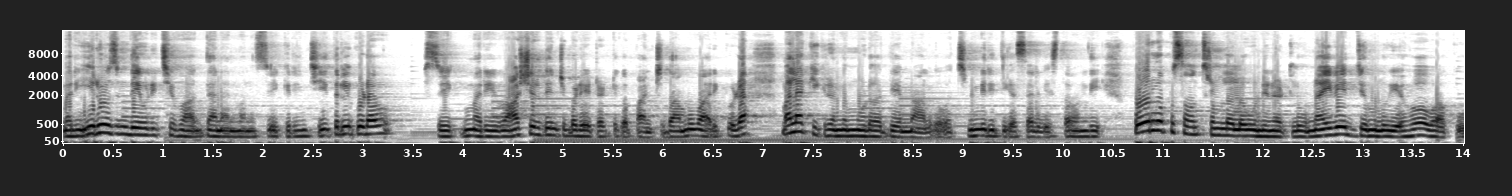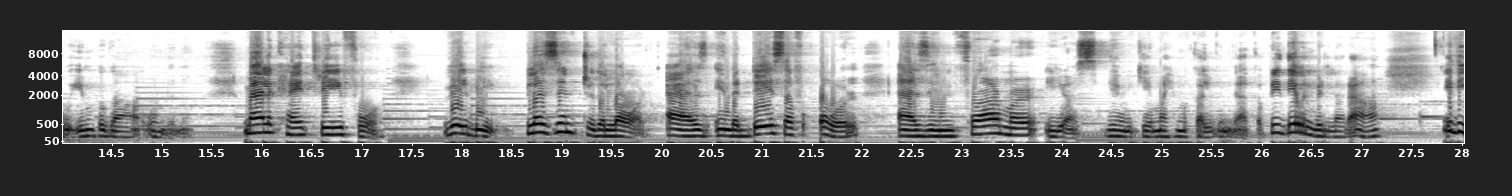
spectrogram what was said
మరి ఈ రోజున దేవుడిచ్చే వాగ్దానాన్ని మనం స్వీకరించి ఇతరులు కూడా మరి ఆశీర్వదించబడేటట్టుగా పంచుదాము. వారికి కూడా మలాకి గ్రంథం మూడో అధ్యాయం నాలుగో వచ్చిన మీ రీతిగా సెలవిస్తూ ఉంది. పూర్వపు సంవత్సరములలో ఉండినట్లు నైవేద్యములు యహోవాకు ఇంపుగా ఉండును. Malachi three four. Will be pleasant to the lord as in the days of old as in former years దేవునికి మహిమ కలుగుందాక ప్రీ దేవుని బిడ్డారా ఇది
